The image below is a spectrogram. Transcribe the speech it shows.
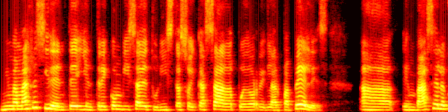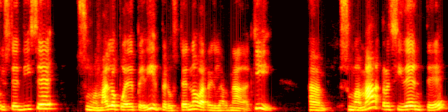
mi mamá es residente y entré con visa de turista, soy casada, puedo arreglar papeles. Ah, en base a lo que usted dice, su mamá lo puede pedir, pero usted no va a arreglar nada aquí. Su mamá residente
